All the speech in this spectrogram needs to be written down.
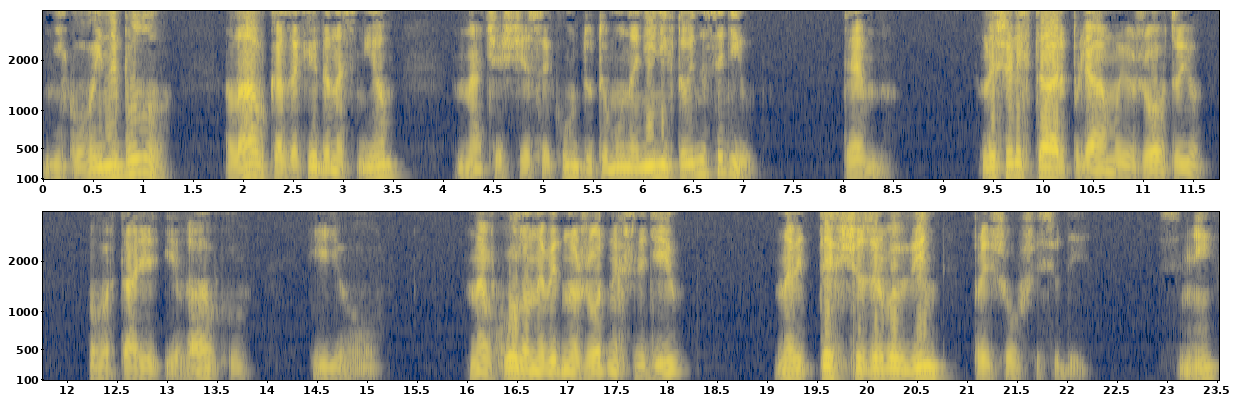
нікого й не було. Лавка закидана снігом, наче ще секунду тому на ній ніхто й не сидів. Темно. Лише ліхтар плямою жовтою огортає і лавку, і його. Навколо не видно жодних слідів, навіть тих, що зробив він, прийшовши сюди. Сніг,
